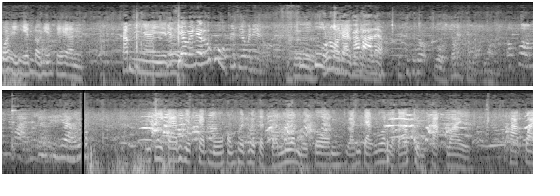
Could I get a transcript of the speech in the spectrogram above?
บ่เห็นเห็นดอกเห็นแต่อันคำใหญ่ๆเลยเปียเด้เสียวอไปเนี่ยลูกคู่เปียเสียวไปเนี่ยเออคู่คู่หน่อยได้กาบาแล้ว วิธีการเห็ดแคบหมูของเพื่อนเพื่อนก็จะล้วนไว้ก่อน หลังจากล้วนแล้วก็เอาขึ้นผักไว้ผักไว้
